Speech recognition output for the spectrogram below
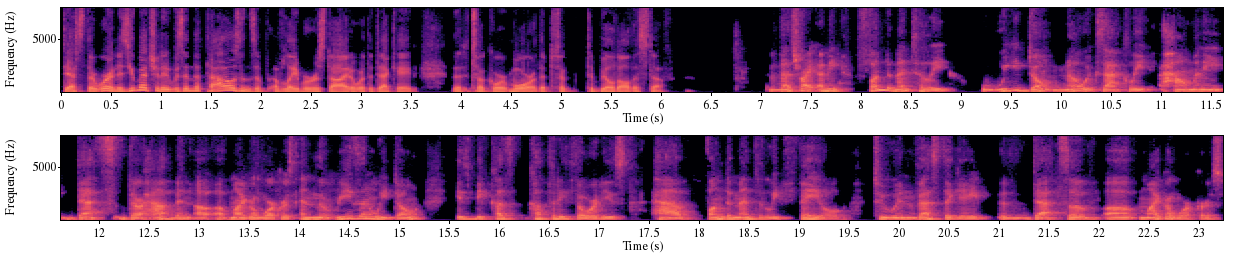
deaths there were. And as you mentioned, it was in the thousands of, of laborers died over the decade that it took or more that it took to build all this stuff. That's right. I mean, fundamentally, we don't know exactly how many deaths there have been of, of, migrant workers. And the reason we don't is because Qatari authorities have fundamentally failed to investigate deaths of, of migrant workers,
